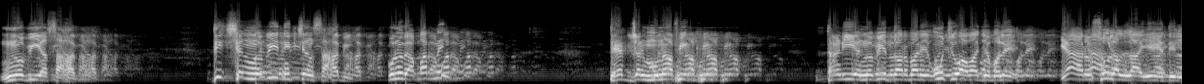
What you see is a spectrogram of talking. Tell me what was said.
নবিয়া সাহাবি। দিচ্ছেন নবী, দিচ্ছেন সাহাবি। কোনো ব্যাপার নেই। একজন মুনাফিক দাঁড়িয়ে নবীর দরবারে উঁচু আওয়াজে বলে, ইয়া রসুল আল্লাহ এ দিল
